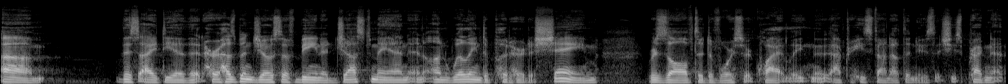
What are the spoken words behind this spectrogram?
Um, this idea that her husband Joseph, being a just man and unwilling to put her to shame, resolved to divorce her quietly after he's found out the news that she's pregnant.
